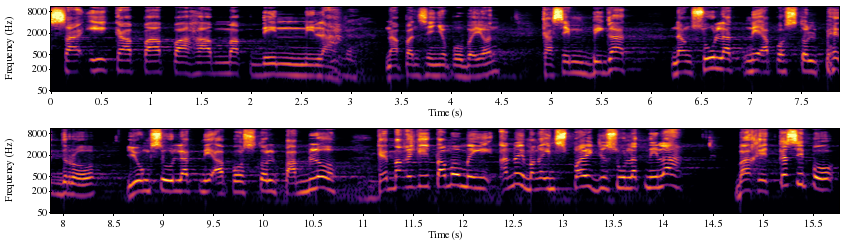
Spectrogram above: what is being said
sa ikapapahamak din nila. Napansin niyo po ba yon? Kasing bigat ng sulat ni Apostol Pedro yung sulat ni Apostol Pablo. Kaya makikita mo may ano eh, mga inspired yung sulat nila. Bakit? Kasi po,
